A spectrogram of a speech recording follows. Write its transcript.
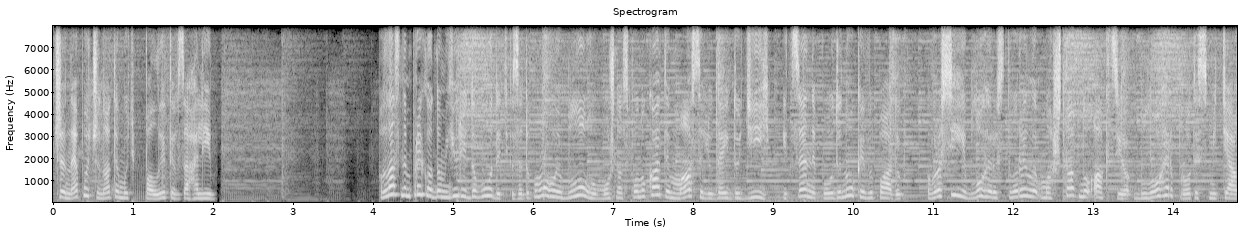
чи не починатимуть палити взагалі. Власним прикладом Юрій доводить, за допомогою блогу можна спонукати маси людей до дій, і це не поодинокий випадок. В Росії блогери створили масштабну акцію Блогер проти сміття.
